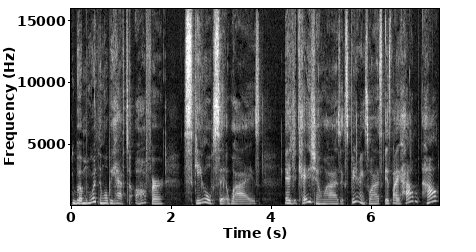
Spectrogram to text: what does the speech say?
But more than what we have to offer, skill set wise, education wise, experience wise, it's like how how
